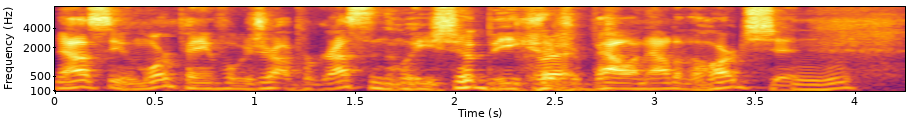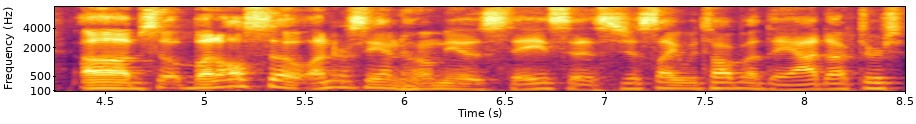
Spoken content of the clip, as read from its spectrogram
Now it's even more painful because you're not progressing the way you should be because Correct. you're bowing out of the hard shit. Mm-hmm. Um, so, but also understand homeostasis. Just like we talk about the adductors,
